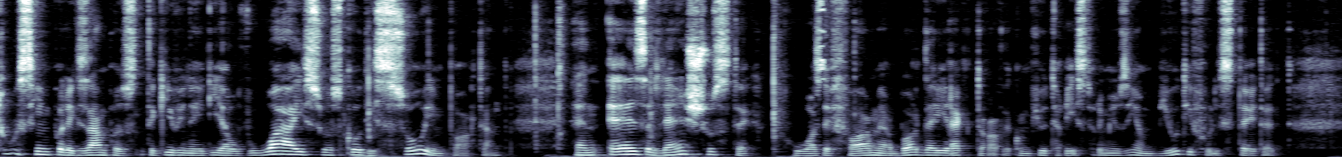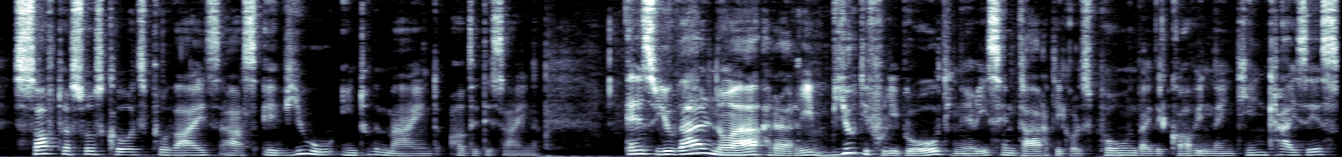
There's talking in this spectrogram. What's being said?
two simple examples to give you an idea of why source code is so important And as Len Shustek, who was a former board director of the Computer History Museum, beautifully stated, software source codes provides us a view into the mind of the designer. As Yuval Noah Harari beautifully wrote in a recent article spawned by the COVID-19 crisis,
